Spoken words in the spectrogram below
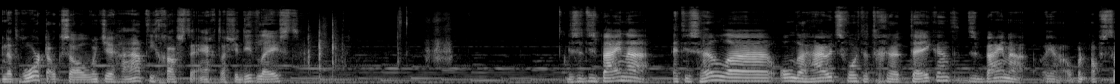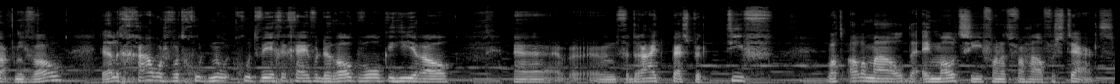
En dat hoort ook zo, want je haat die gasten echt als je dit leest. Dus het is bijna, het is heel uh, onderhuids wordt het getekend. Het is bijna ja, op een abstract niveau. De hele chaos wordt goed, goed weergegeven. De rookwolken hier al. Uh, een verdraaid perspectief. Wat allemaal de emotie van het verhaal versterkt.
